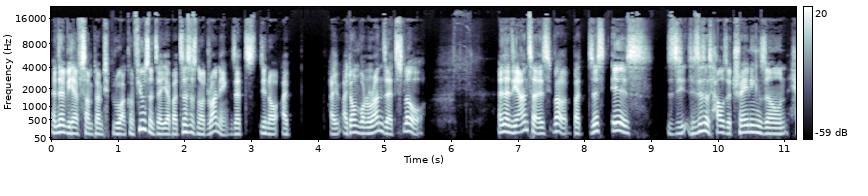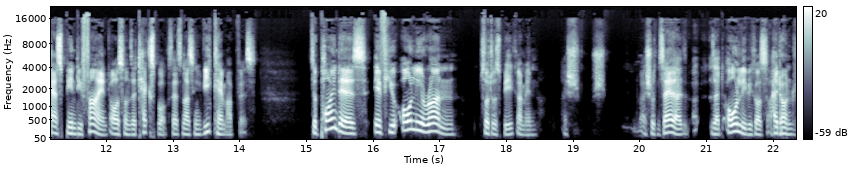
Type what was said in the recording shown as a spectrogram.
And then we have sometimes people who are confused and say, yeah, but this is not running. That's, you know, I, I, I don't want to run that slow. And then the answer is, well, but this is the, this is how the training zone has been defined, also in the textbooks. That's nothing we came up with. The point is, if you only run, so to speak, I mean, I, sh- sh- I shouldn't say that that only because I don't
